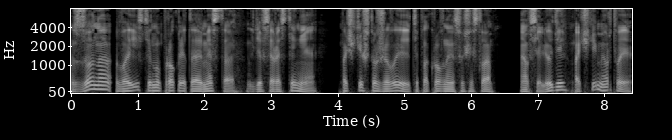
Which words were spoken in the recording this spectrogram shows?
Зона — воистину проклятое место, где все растения — почти что живые теплокровные существа, а все люди — почти мертвые.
